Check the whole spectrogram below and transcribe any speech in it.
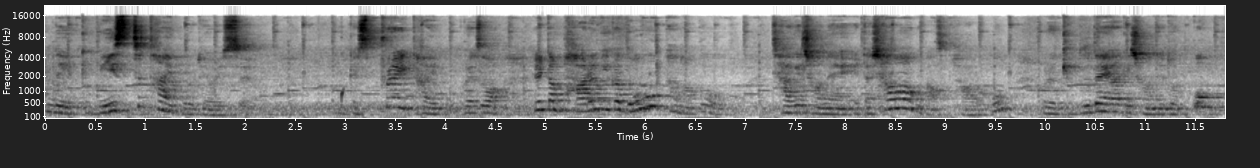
근데 이렇게 미스트 타입으로 되어 있어요. 이렇게 스프레이 타입. 그래서 일단 바르기가 너무 편하고 자기 전에 일단 샤워하고 나서 바르고 그리고 이렇게 무대 하기 전에도 꼭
